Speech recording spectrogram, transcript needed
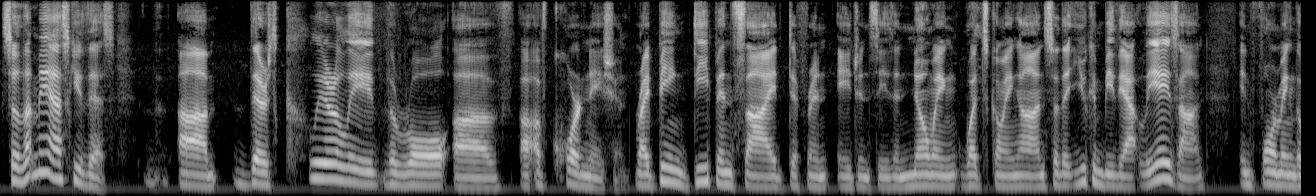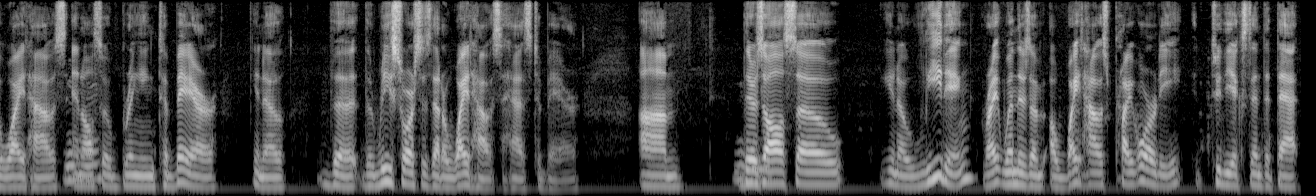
So let me ask you this: um, There's clearly the role of uh, of coordination, right? Being deep inside different agencies and knowing what's going on, so that you can be that liaison, informing the White House mm-hmm. and also bringing to bear, you know, the the resources that a White House has to bear. Um, mm-hmm. There's also you know leading right when there's a, a, White House priority to the extent that that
